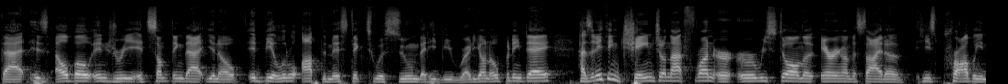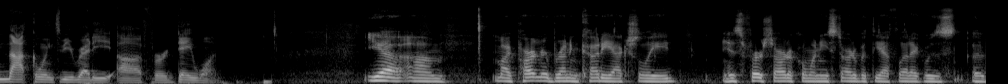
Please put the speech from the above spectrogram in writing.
that his elbow injury, it's something that, you know, it'd be a little optimistic to assume that he'd be ready on opening day. Has anything changed on that front, or, or are we still on the airing on the side of he's probably not going to be ready uh, for day one? Yeah, um, my partner Brendan Kuty actually his first article when he started with the Athletic was a,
